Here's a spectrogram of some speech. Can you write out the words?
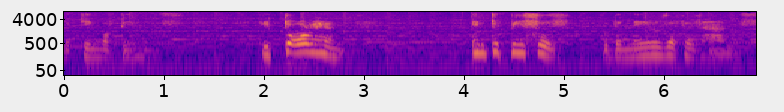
the king of demons. He tore him into pieces with the nails of his hands.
